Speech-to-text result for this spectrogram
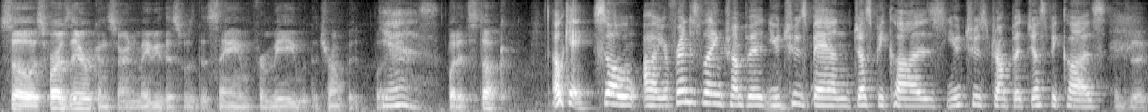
So as far as they were concerned, maybe this was the same for me with the trumpet. But, Yes. But it stuck. Okay, so uh, your friend is playing trumpet. You choose band just because. You choose trumpet just because. Exactly.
